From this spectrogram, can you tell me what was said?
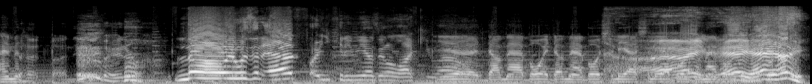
I'm. No, it was an F. Are you kidding me? I was gonna lock you out. Yeah, dumb mad boy, dumb mad boy, silly ass, silly ass boy, Hey, dumb boy. hey, hey, hey!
